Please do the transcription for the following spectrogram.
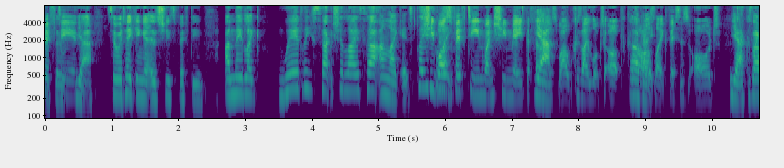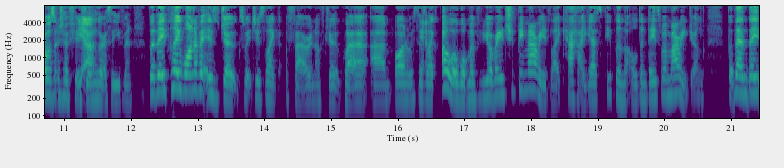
She's so- 15. yeah, so we're taking it as she's fifteen, and they like weirdly sexualize her, and like it's played. She for, was like- 15 when she made the film Yeah. as well because I looked it up because Okay. I was like, this is odd. Yeah, because I wasn't sure if she was Yeah. younger even. But they play one of it as jokes, which is like a fair enough joke where um, Barnabas is like, "Oh, a woman of your age should be married." Like, haha, yes, people in the olden days were married young. But then they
